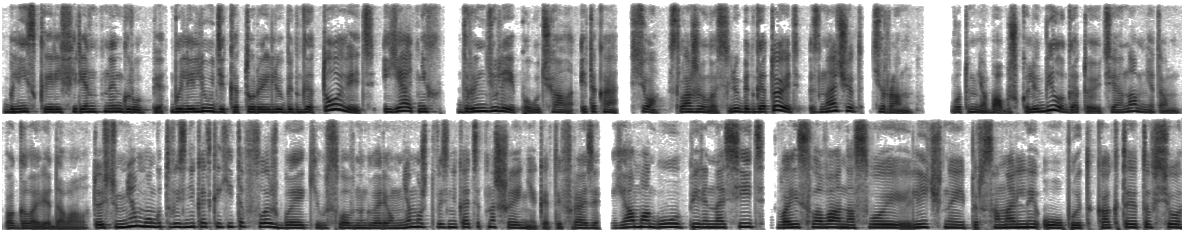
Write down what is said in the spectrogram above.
близкой референтной группе были люди, которые любят готовить, и я от них драндюлей получала. И такая, все, сложилось. Любит готовить, значит, тиран. Вот у меня бабушка любила готовить, и она мне там по голове давала. То есть у меня могут возникать какие-то флешбеки, условно говоря. У меня может возникать отношение к этой фразе. Я могу переносить твои слова на свой личный персональный опыт, как-то это все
